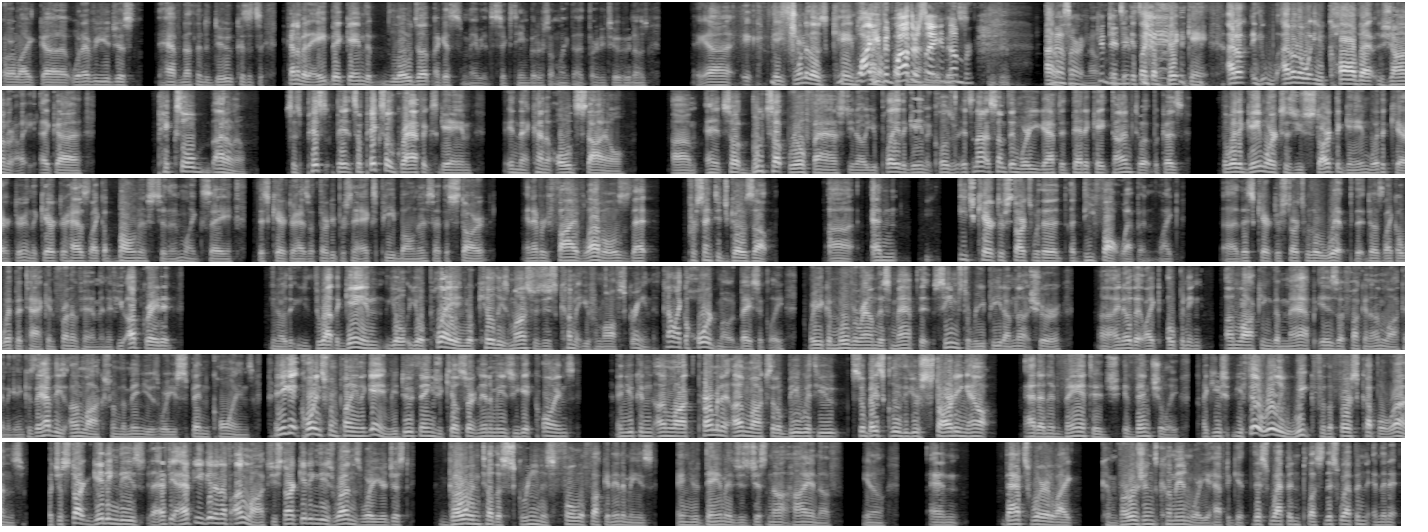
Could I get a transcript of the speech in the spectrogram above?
or like uh, whenever you just have nothing to do because it's kind of an 8-bit game that loads up. I guess maybe it's 16-bit or something like that, 32, who knows. Uh, it, it's one of those games. Why even bother know how many saying a number? I don't No, sorry. know. It's, Continue. it's like a bit game. I don't. I don't know what you call that genre. Like, like uh, pixel. I don't know. So it's, pis- it's a pixel graphics game in that kind of old style. Um, and so it boots up real fast. You know, you play the game, it closes. It's not something where you have to dedicate time to it because the way the game works is you start the game with a character, and the character has like a bonus to them. Like, say, this character has a 30% XP bonus at the start, and every five levels, that percentage goes up. Uh, and each character starts with a, a default weapon. Like, uh, this character starts with a whip that does like a whip attack in front of him, and if you upgrade it, you know that you, throughout the game you'll you'll play and you'll kill these monsters just come at you from off screen. It's kind of like a horde mode basically, where you can move around this map that seems to repeat. I'm not sure. Uh, I know that like opening unlocking the map is a fucking unlock in the game because they have these unlocks from the menus where you spend coins and you get coins from playing the game. You do things, you kill certain enemies, you get coins, and you can unlock permanent unlocks that'll be with you. So basically, you're starting out at an advantage eventually. Like you, you feel really weak for the first couple runs, but you'll start getting these after after you get enough unlocks. You start getting these runs where you're just going till the screen is full of fucking enemies, and your damage is just not high enough, you know. And that's where like conversions come in where you have to get this weapon plus this weapon and then it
